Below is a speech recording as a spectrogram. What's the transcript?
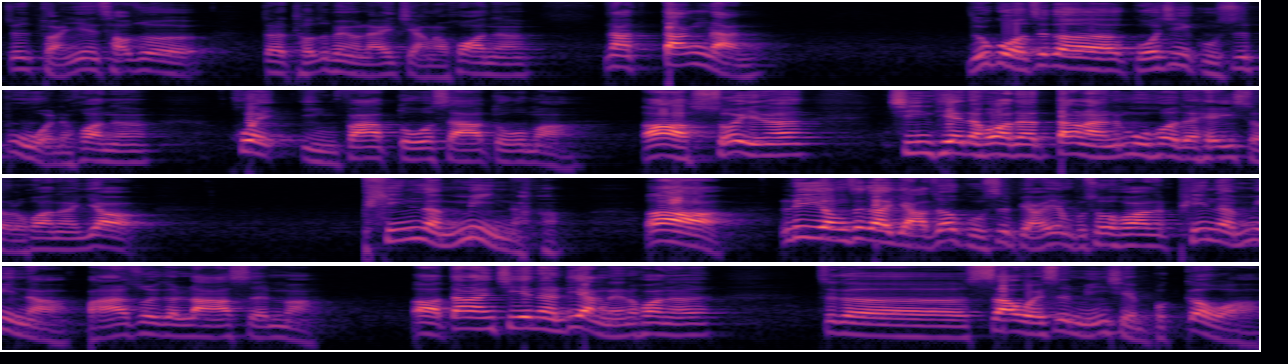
就是短线操作的投资朋友来讲的话呢，那当然。如果这个国际股市不稳的话呢，会引发多杀多嘛？啊，所以呢，今天的话呢，当然幕后的黑手的话呢，要拼了命啊啊，利用这个亚洲股市表现不错的话呢，拼了命啊，把它做一个拉升嘛。啊，当然今天的量能的话呢，这个稍微是明显不够啊。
